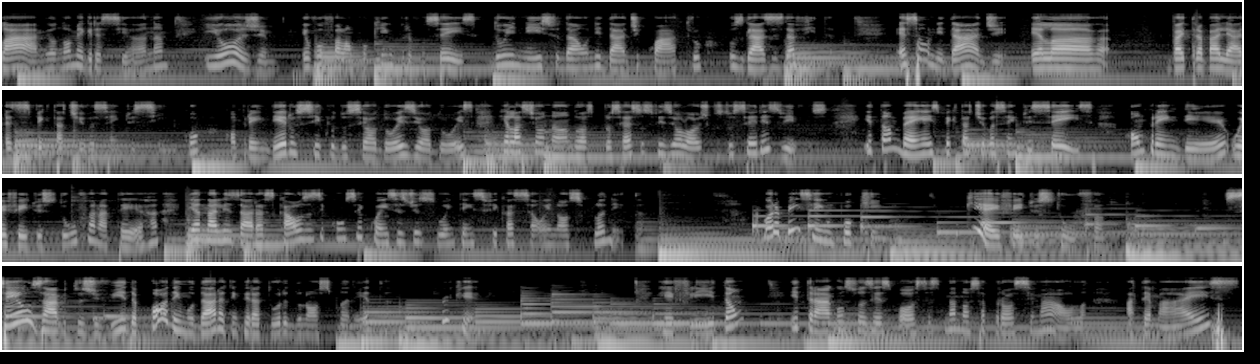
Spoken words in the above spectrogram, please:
Olá, meu nome é Graciana e hoje eu vou falar um pouquinho para vocês do início da unidade 4, os gases da vida. Essa unidade, ela vai trabalhar as expectativas 105 compreender o ciclo do CO2 e O2 relacionando aos processos fisiológicos dos seres vivos. E também a expectativa 106, compreender o efeito estufa na Terra e analisar as causas e consequências de sua intensificação em nosso planeta. Agora pensem um pouquinho. O que é efeito estufa? Os seus hábitos de vida podem mudar a temperatura do nosso planeta? Por quê? Reflitam e tragam suas respostas na nossa próxima aula. Até mais!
